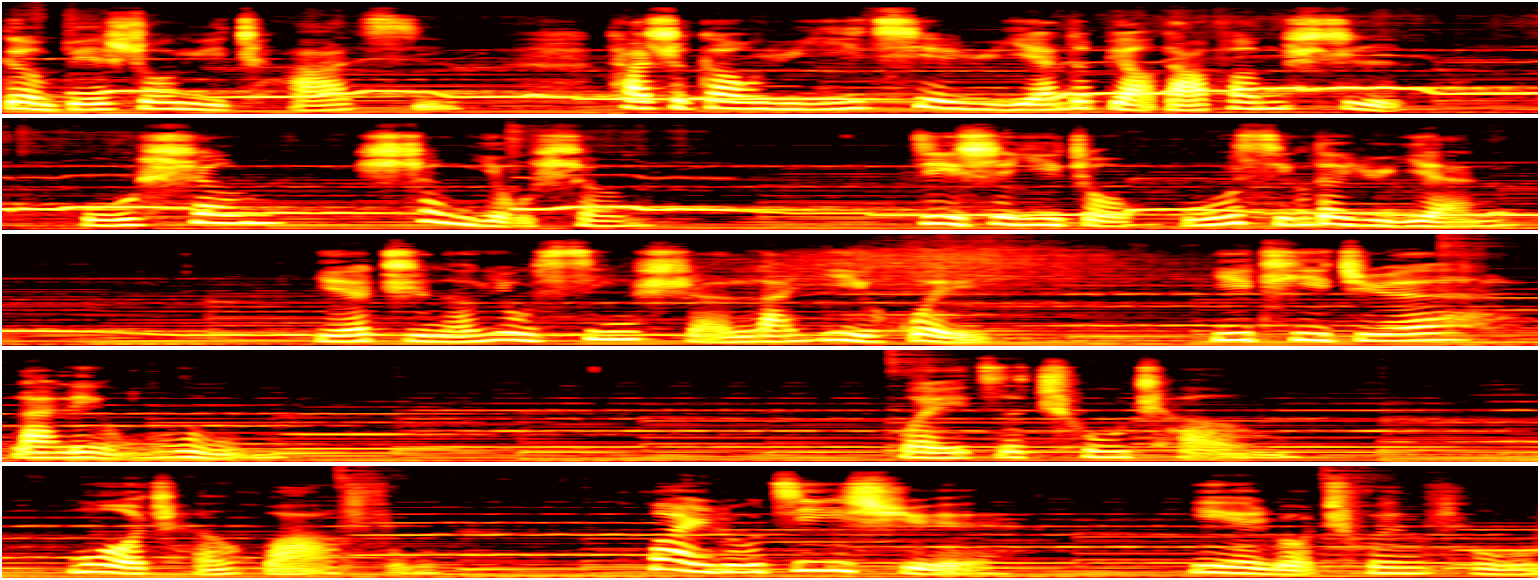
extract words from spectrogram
更别说与茶齐。它是高于一切语言的表达方式，无声胜有声，既是一种无形的语言，也只能用心神来意会，以体觉来领悟。唯自初成，莫成华服。焕如积雪，叶若春风，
